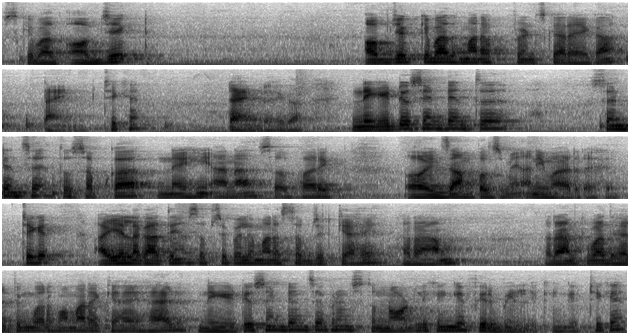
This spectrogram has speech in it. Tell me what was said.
उसके बाद ऑब्जेक्ट ऑब्जेक्ट के बाद हमारा फ्रेंड्स का रहेगा टाइम ठीक है? टाइम रहेगा। नेगेटिव सेंटेंस सेंटेंस है तो सबका नहीं आना, सब हर एक एग्जाम्पल्स में अनिवार्य है। ठीक है? आइए लगाते हैं। सबसे पहले हमारा सब्जेक्ट क्या है? राम। राम के बाद हेल्पिंग वर्ब हमारा क्या है? हैड नेगेटिव सेंटेंस है फ्रेंड्स तो नॉट लिखेंगे, फिर बीन लिखेंगे, ठीक है?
